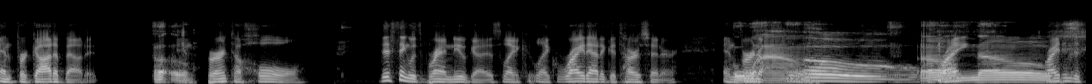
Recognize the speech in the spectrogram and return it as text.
and forgot about it Uh-oh. and burnt a hole. This thing was brand new, guys, like like right out of Guitar Center, and burned Wow. a hole Oh. Oh right- no. right in this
